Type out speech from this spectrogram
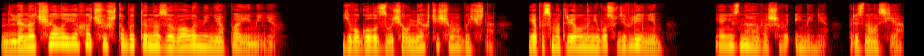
Для начала я хочу, чтобы ты называла меня по имени. Его голос звучал мягче, чем обычно. Я посмотрела на него с удивлением. Я не знаю вашего имени, призналась я.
